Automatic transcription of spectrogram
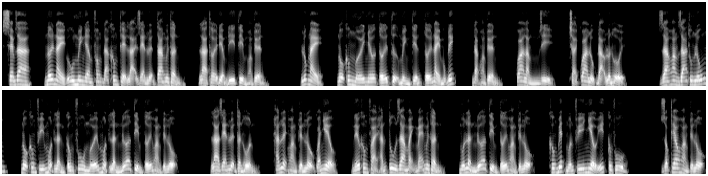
Xem ra, nơi này U Minh âm phong đã không thể lại rèn luyện ta nguyên thần, là thời điểm đi tìm hoàng tuyển. Lúc này, nộ không mới nhớ tới tự mình tiến tới này mục đích, đạp hoàng tuyển, qua làm gì, trải qua lục đạo luân hồi. Ra hoang dã thung lũng, nộ không phí một lần công phu mới một lần nữa tìm tới hoàng tuyển lộ. Là rèn luyện thần hồn, hắn lệnh hoàng tuyển lộ quá nhiều, nếu không phải hắn tu ra mạnh mẽ nguyên thần, muốn lần nữa tìm tới hoàng Tuyền lộ, không biết muốn phí nhiều ít công phu. Dọc theo hoàng Tuyền lộ,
